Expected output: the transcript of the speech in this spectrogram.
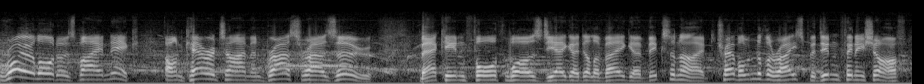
Royal Orders by a neck on Carrot Time and Brass Razu. Back in fourth was Diego de la Vega. Vixenite travelled into the race but didn't finish off.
